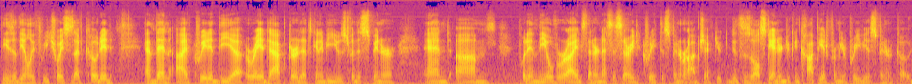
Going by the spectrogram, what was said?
these are the only three choices I've coded. And then I've created the uh, array adapter that's going to be used for the spinner, and um, put in the overrides that are necessary to create the spinner object. You, this is all standard. You can copy it from your previous spinner code.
